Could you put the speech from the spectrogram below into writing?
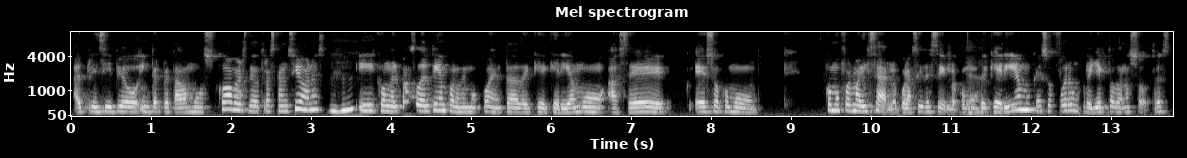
Al principio interpretábamos covers de otras canciones y con el paso del tiempo nos dimos cuenta de que queríamos hacer eso como como formalizarlo, por así decirlo, como que queríamos que eso fuera un proyecto de nosotras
